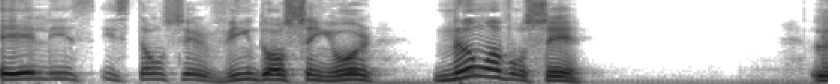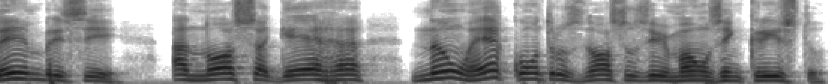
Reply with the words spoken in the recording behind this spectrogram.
Eles estão servindo ao Senhor, não a você. Lembre-se, a nossa guerra não é contra os nossos irmãos em Cristo,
